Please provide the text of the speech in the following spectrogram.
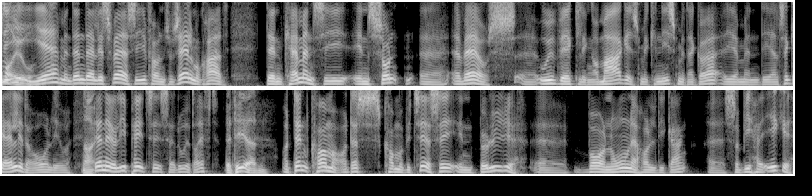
sige. Jo. Ja, men den der er lidt svært at sige for en socialdemokrat den kan man sige en sund øh, erhvervsudvikling øh, og markedsmekanisme, der gør, at jamen, det er altså ikke alle, der overlever. Nej. Den er jo lige pt. sat ud af drift. Ja, det er den. Og den kommer, og der kommer vi til at se en bølge, øh, hvor nogen er holdt i gang. Øh, så vi har ikke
